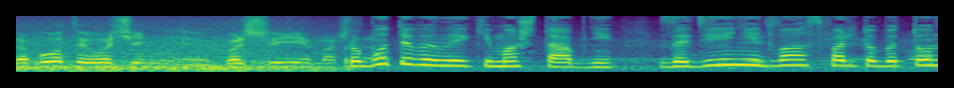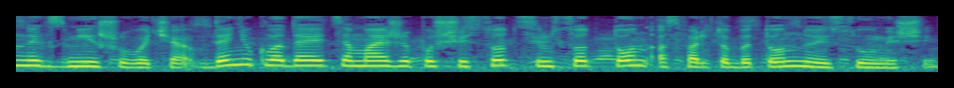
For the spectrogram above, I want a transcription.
Работы очень большие, масштабные. Роботи великі, масштабні. Задіяні два асфальтобетонних змішувача. В день укладається майже по 600-700 тонн асфальтобетонної суміші.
